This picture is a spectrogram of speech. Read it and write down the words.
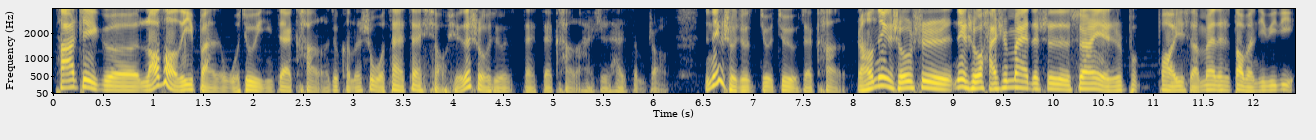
他这个老早的一版我就已经在看了，就可能是我在在小学的时候就在在看了，还是还是怎么着，那个时候就。就就有在看，然后那个时候是那个时候还是卖的是，虽然也是不不好意思啊，卖的是盗版 DVD，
